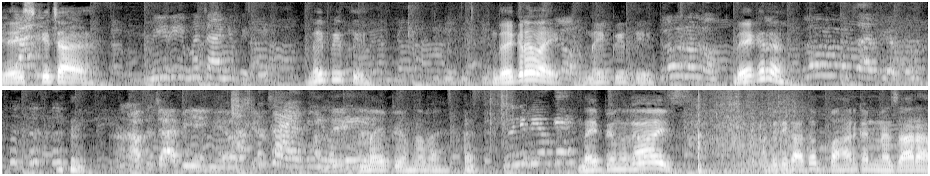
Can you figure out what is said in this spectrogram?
ये इसकी चाय है। मेरी मैं चाय नहीं पीती। नहीं पीती? देख रहे भाई? नहीं पीती। लो लो लो। देख रहे लो लो लो, चाय पियो आप तो चाय पियेंगे और क्या? चाय पियोगे। नहीं पीऊँगा मैं। क्यों नहीं पियोगे? नहीं पीऊँगा गाइस अभी दिखाता हूँ बाहर का नज़ारा।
